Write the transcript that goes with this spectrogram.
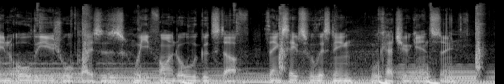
in all the usual places where you find all the good stuff. Thanks heaps for listening. We'll catch you again soon.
